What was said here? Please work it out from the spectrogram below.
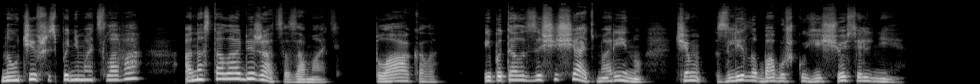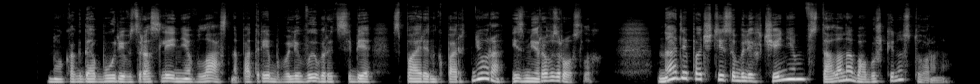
Научившись понимать слова, она стала обижаться за мать, плакала, и пыталась защищать Марину, чем злила бабушку еще сильнее. Но когда бури взросления властно потребовали выбрать себе спарринг-партнера из мира взрослых, Надя почти с облегчением встала на бабушкину сторону.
